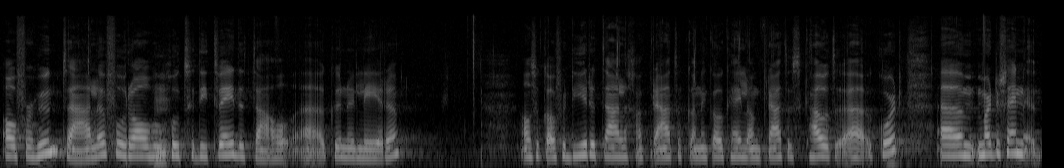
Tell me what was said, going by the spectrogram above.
over hun talen. Vooral hoe hm. goed ze die tweede taal kunnen leren. Als ik over dierentalen ga praten, kan ik ook heel lang praten, dus ik hou het uh, kort. Um, maar er, zijn,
